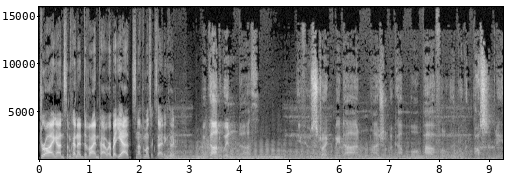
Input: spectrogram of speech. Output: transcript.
drawing on some kind of divine power. But yeah, it's not the most exciting thing. You can't win, Darth. If you strike me down, I shall become more powerful than you can possibly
